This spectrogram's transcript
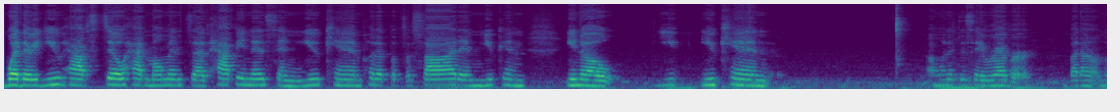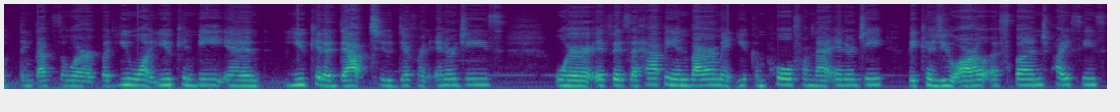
whether you have still had moments of happiness and you can put up a facade and you can, you know, you you can I wanted to say river, but I don't think that's the word, but you want you can be in you can adapt to different energies where if it's a happy environment, you can pull from that energy because you are a sponge, Pisces.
